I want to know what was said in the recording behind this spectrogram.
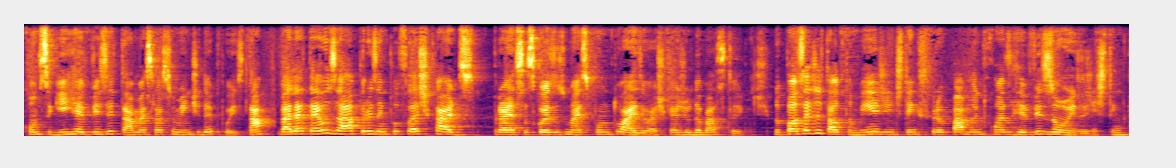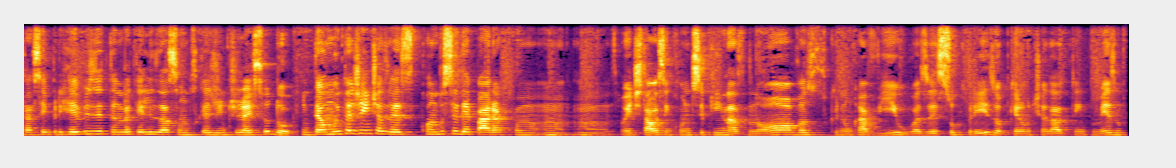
conseguir revisitar mais facilmente depois, tá? Vale até usar, por exemplo, flashcards para essas coisas mais pontuais, eu acho que ajuda bastante. No pós-edital também a gente tem que se preocupar muito com as revisões, a gente tem que estar tá sempre revisitando aqueles assuntos que a gente já estudou. Então, muita gente, às vezes, quando se depara com um, um, um edital assim, com disciplinas novas, que nunca viu, às vezes surpresa, ou porque não tinha dado tempo mesmo,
